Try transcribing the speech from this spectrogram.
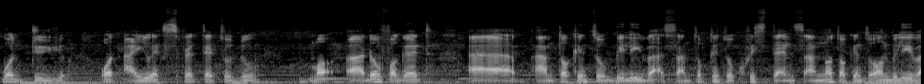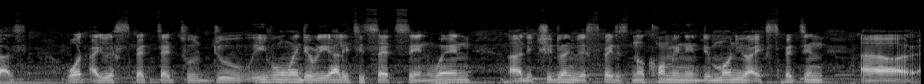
what do you? What are you expected to do? uh, don't forget uh, i'm talking to believers i'm talking to christians i'm not talking to unbelievers what are you expected to do even when the reality sets in when uh, the children you expect is not coming in the money you are expecting uh,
